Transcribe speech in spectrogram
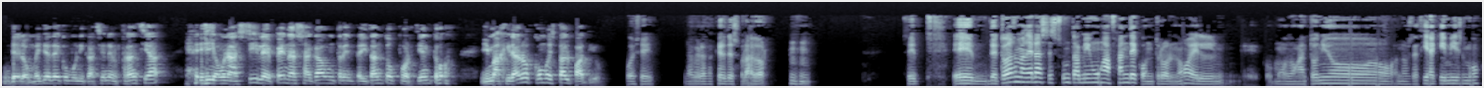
de los medios de comunicación en Francia y aún así Le Pen ha sacado un treinta y tantos por ciento. Imaginaros cómo está el patio. Pues sí, la verdad es que es desolador. Sí. Eh, de todas maneras, es un, también un afán de control, ¿no? El, eh, como don Antonio nos decía aquí mismo,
